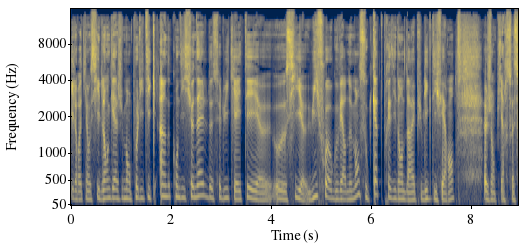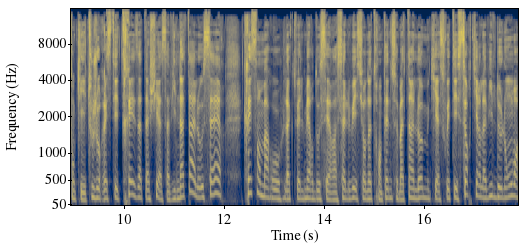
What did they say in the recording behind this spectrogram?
Il retient aussi l'engagement politique inconditionnel de celui qui a été euh, aussi huit fois au gouvernement sous quatre présidents de la République différents. Jean-Pierre Soisson, qui est toujours resté très attaché à sa ville natale, Auxerre. Crescent Marot, l'actuel maire d'Auxerre, a salué sur notre antenne ce matin l'homme qui a souhaité sortir la ville de l'ombre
